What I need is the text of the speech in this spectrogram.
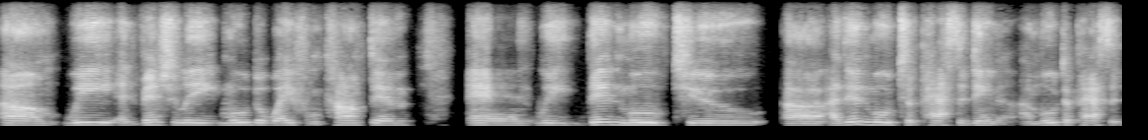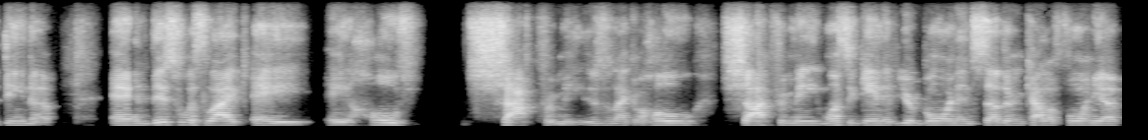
um, we eventually moved away from Compton and we then moved to, uh, I then moved to Pasadena. I moved to Pasadena and this was like a, a whole shock for me. This was like a whole shock for me. Once again, if you're born in Southern California,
